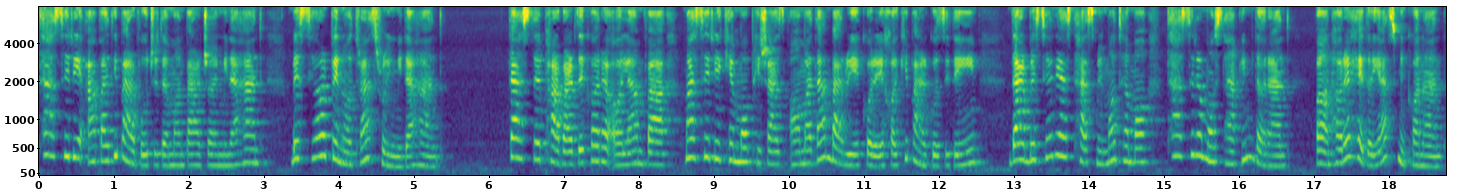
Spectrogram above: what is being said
تأثیری ابدی بر وجودمان بر جای می نهند بسیار به ندرت روی می دهند. دست پروردگار عالم و مسیری که ما پیش از آمدن بر روی کره خاکی برگزیده ایم در بسیاری از تصمیمات ما تاثیر مستقیم دارند و آنها را هدایت می کنند.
